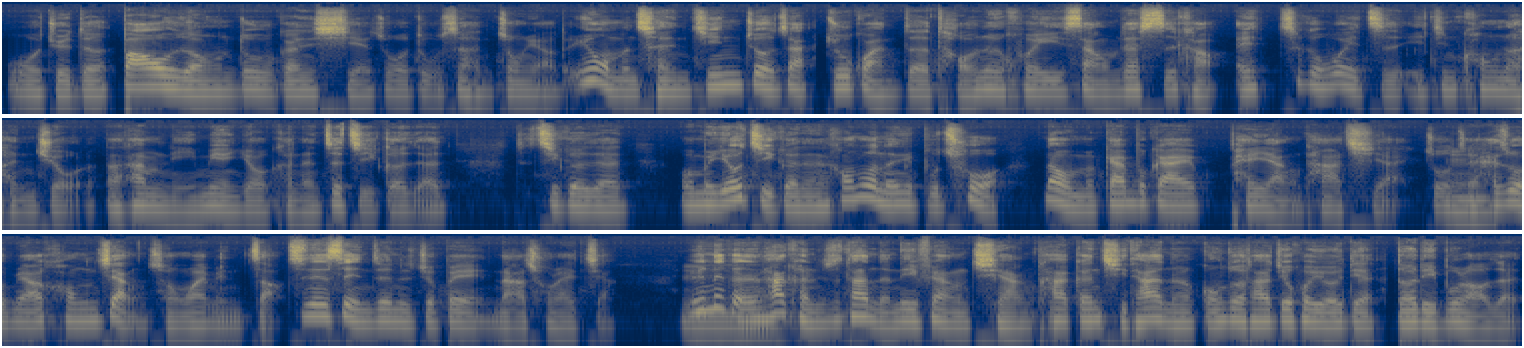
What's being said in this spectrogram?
我觉得包容度跟协作度是很重要的。因为我们曾经就在主管的讨论会议上，我们在思考，哎，这个位置已经空了很久了，那他们里面有可能这几个人，这几个人，我们有几个人工作能力不错，那我们该不该培养他起来做这？还是我们要空降从外面找？这件事情真的就被拿出来讲。因为那个人他可能是他能力非常强，他跟其他人的工作他就会有一点得理不饶人，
